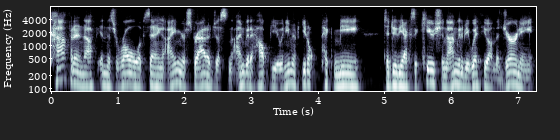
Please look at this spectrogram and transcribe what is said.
confident enough in this role of saying, I'm your strategist and I'm going to help you. And even if you don't pick me to do the execution, I'm going to be with you on the journey.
